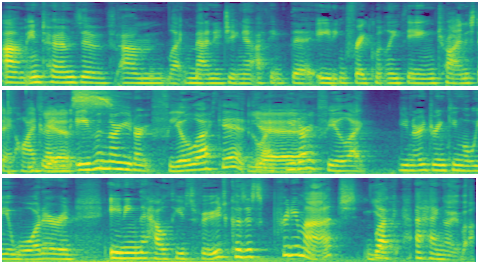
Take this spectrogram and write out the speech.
um, in terms of um, like managing it, I think the eating frequently thing, trying to stay hydrated, Yes. even though you don't feel like it, like you don't feel like you know drinking all your water and eating the healthiest food because it's pretty much like a hangover.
